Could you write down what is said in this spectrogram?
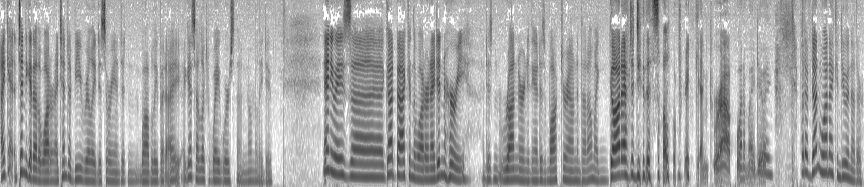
I get I tend to get out of the water and I tend to be really disoriented and wobbly, but I, I guess I looked way worse than I normally do. Anyways, uh, got back in the water and I didn't hurry. I didn't run or anything. I just walked around and thought, oh my God, I have to do this all over again. Crap, what am I doing? But I've done one, I can do another.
